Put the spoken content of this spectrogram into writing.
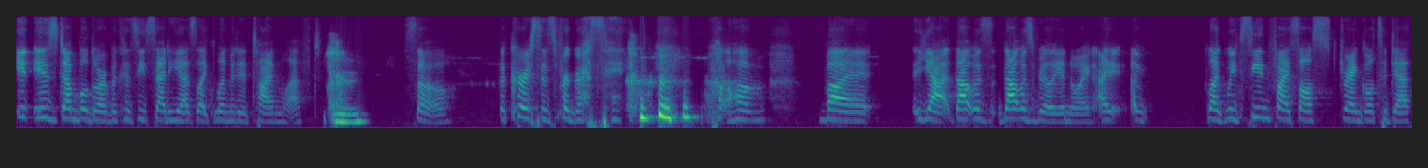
it is Dumbledore because he said he has like limited time left. Mm. So the curse is progressing. um but yeah, that was that was really annoying. I, I like we've seen Faisal strangle to death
